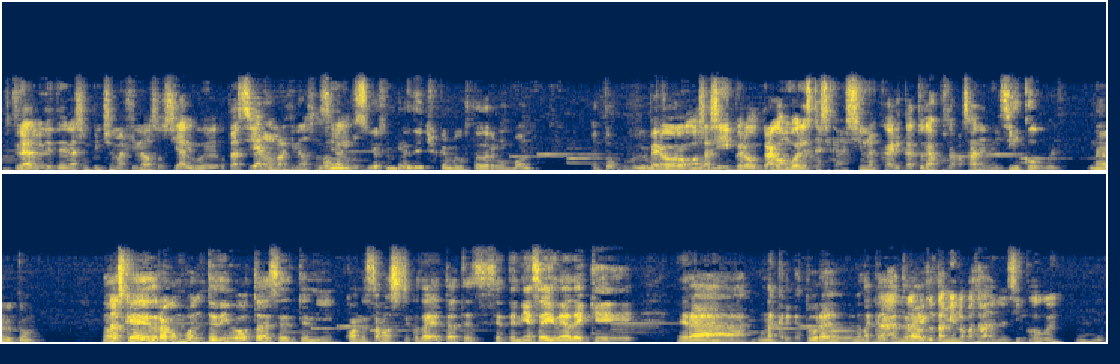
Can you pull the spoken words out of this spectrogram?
literalmente te eras un pinche marginado social, güey. O te hacían un marginado No, social, güey. yo siempre he dicho que me gusta Dragon Ball. A todo mundo le gusta Pero, Dragon o sea, sí, pero Dragon Ball es casi casi una caricatura, pues la pasaban en el 5, güey. Naruto. No, es que Dragon Ball, te digo, todavía se tenía, cuando estábamos en secundaria, todavía te- se tenía esa idea de que era una caricatura, güey, una Na- caricatura. Naruto que- también lo pasaban en el 5, güey. Ujú.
